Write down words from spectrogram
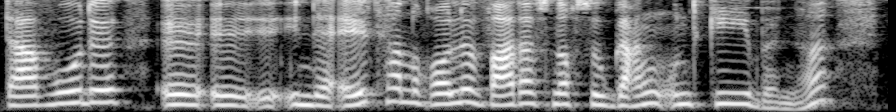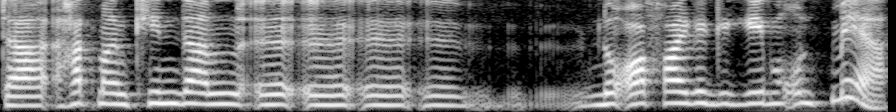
Da wurde äh, äh, in der Elternrolle war das noch so Gang und Gäbe. Ne? Da hat man Kindern äh, äh, äh, eine Ohrfeige gegeben und mehr.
